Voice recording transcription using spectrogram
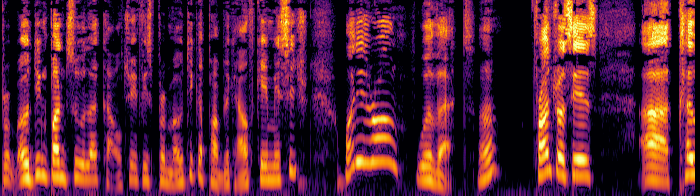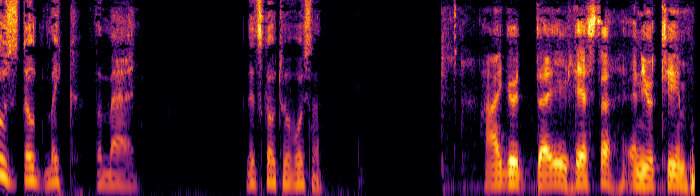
promoting pantsula culture, if he's promoting a public health care message, what is wrong with that? Huh? Francois says, uh, clothes don't make the man. Let's go to a voice now. Hi, good day, Lester and your team.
